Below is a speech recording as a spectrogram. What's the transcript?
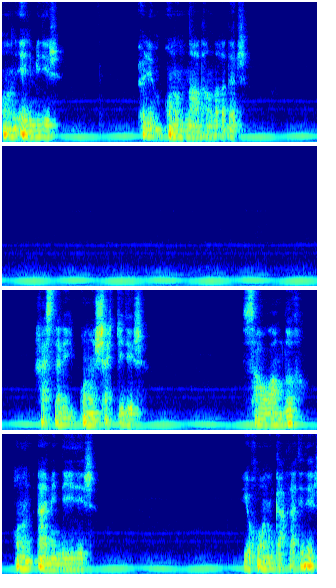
onun elmidir. Ölüm onun nadanlığıdır. Xəstəlik onun şəkkidir. Sağlamlıq onun əminliyidir. Yuxu onun qəflətidir.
